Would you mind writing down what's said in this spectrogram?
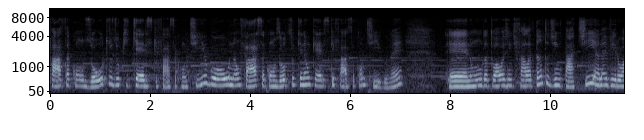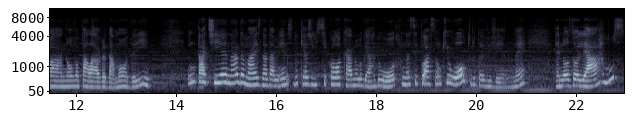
faça com os outros o que queres que faça contigo, ou não faça com os outros o que não queres que faça contigo, né? É, no mundo atual a gente fala tanto de empatia, né? Virou a nova palavra da moda aí. Empatia é nada mais, nada menos do que a gente se colocar no lugar do outro, na situação que o outro está vivendo, né? É nós olharmos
